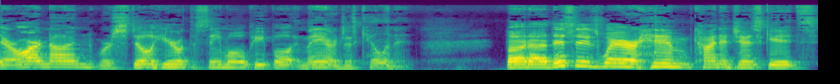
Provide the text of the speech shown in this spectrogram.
there are none. We're still here with the same old people, and they are just killing it. But uh, this is where him kind of just gets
